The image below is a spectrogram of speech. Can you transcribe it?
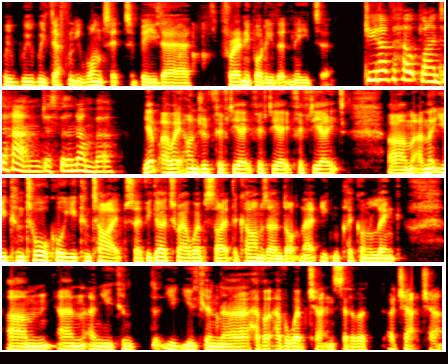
we, we, we definitely want it to be there for anybody that needs it. Do you have the helpline to hand just for the number? Yep, 0800 58 58 58. Um, and that you can talk or you can type. So if you go to our website, thecalmzone.net, you can click on a link um, and, and you can, you, you can uh, have, a, have a web chat instead of a, a, chat chat.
